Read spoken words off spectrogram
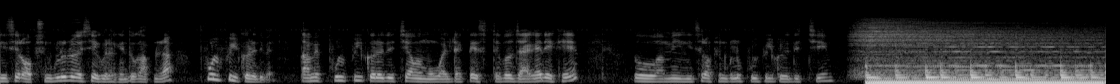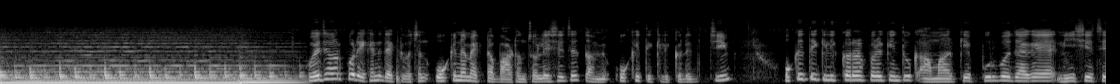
নিচের অপশনগুলো রয়েছে, এগুলো কিন্তু আপনারা ফুলফিল করে দিবেন। তো আমি ফুলফিল করে দিচ্ছি, আমার মোবাইলটা একটা স্টেবল জায়গায় রেখে। তো আমি নিচের অপশনগুলো ফুলফিল করে দিচ্ছি। হয়ে যাওয়ার পর এখানে দেখতে পাচ্ছেন ওকে নামে একটা বাটন চলে এসেছে, তো আমি ওকেতে ক্লিক করে দিচ্ছি। ওকেতে ক্লিক করার পরে কিন্তু আমাকে পূর্ব জায়গায় নিয়ে এসেছে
